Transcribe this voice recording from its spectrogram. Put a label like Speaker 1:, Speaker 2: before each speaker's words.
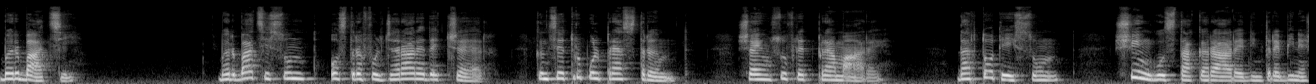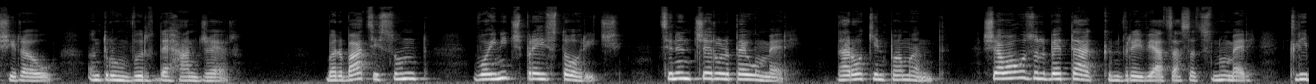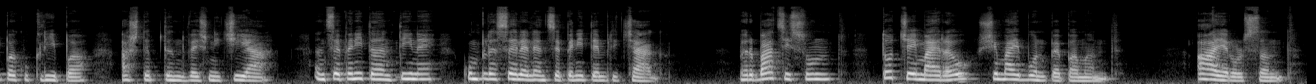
Speaker 1: Bărbații Bărbații sunt o străfulgerare de cer, când se trupul prea strâmt și ai un suflet prea mare. Dar tot ei sunt și în gusta cărare dintre bine și rău, într-un vârf de hanger. Bărbații sunt voinici preistorici, ținând cerul pe umeri, dar ochii în pământ, și au auzul beteag când vrei viața să-ți numeri, clipă cu clipă, așteptând veșnicia, înțepenită în tine cum plăselele înțepenite în briceag. Bărbații sunt tot cei mai rău și mai buni pe pământ. Aerul sunt,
